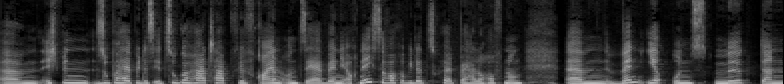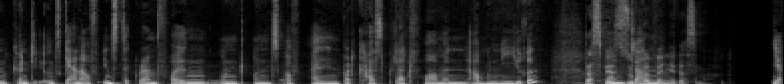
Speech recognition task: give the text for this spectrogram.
ähm, ich bin super happy, dass ihr zugehört habt. Wir freuen uns sehr, wenn ihr auch nächste Woche wieder zuhört bei Hallo Hoffnung. Ähm, wenn ihr uns mögt, dann könnt ihr uns gerne auf Instagram folgen und uns auf allen Podcast-Plattformen abonnieren. Das wäre super, dann- wenn ihr das macht. Ja,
